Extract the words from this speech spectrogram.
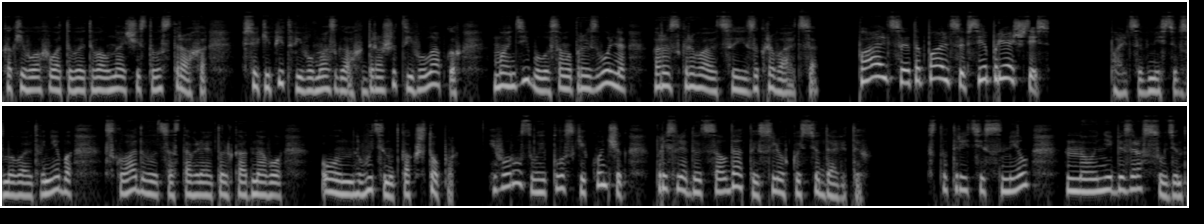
как его охватывает волна чистого страха. Все кипит в его мозгах, дрожит в его лапках. Мандибулы самопроизвольно раскрываются и закрываются. «Пальцы, это пальцы, все прячьтесь!» Пальцы вместе взмывают в небо, складываются, оставляя только одного. Он вытянут, как штопор. Его розовый плоский кончик преследует солдат и с легкостью давит их. 103 смел, но не безрассуден.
